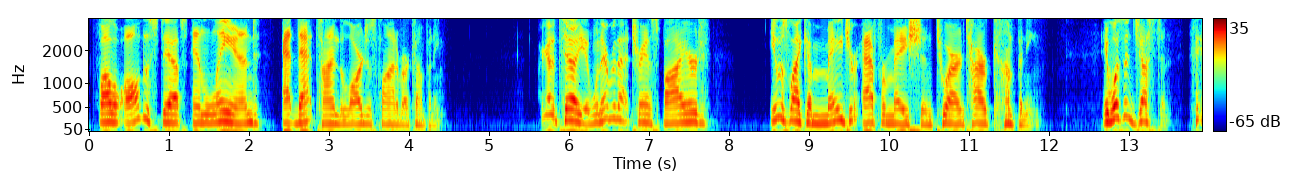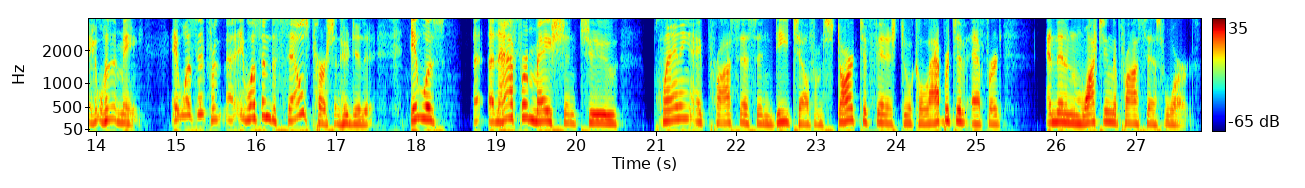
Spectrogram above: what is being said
follow all the steps, and land at that time the largest client of our company. I got to tell you, whenever that transpired, it was like a major affirmation to our entire company. It wasn't Justin. It wasn't me. It wasn't for it wasn't the salesperson who did it. It was a, an affirmation to planning a process in detail from start to finish through a collaborative effort and then watching the process work.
